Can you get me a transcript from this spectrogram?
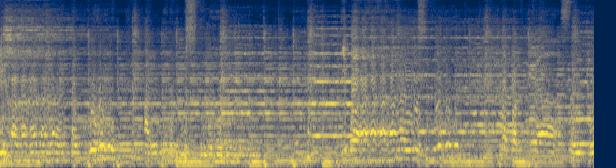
Ihahatag ko ang kanang gusto mo Ibalos mo kapag kiyasan ko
